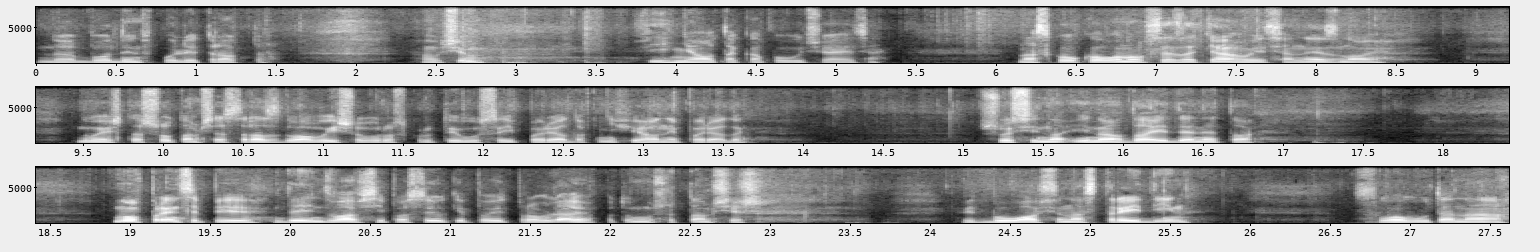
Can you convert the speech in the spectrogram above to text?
Да, бо один в полі трактор. В общем, фігня отака виходить. Наскільки воно все затягується, не знаю. Думаєш, та що там зараз раз-два вийшов, розкрутив усе і порядок. Ніфіга не порядок. Щось іноді йде не так. Ну, в принципі, день-два всі посилки повідправляю, тому що там ще ж відбувався у нас трейдін. Славута на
